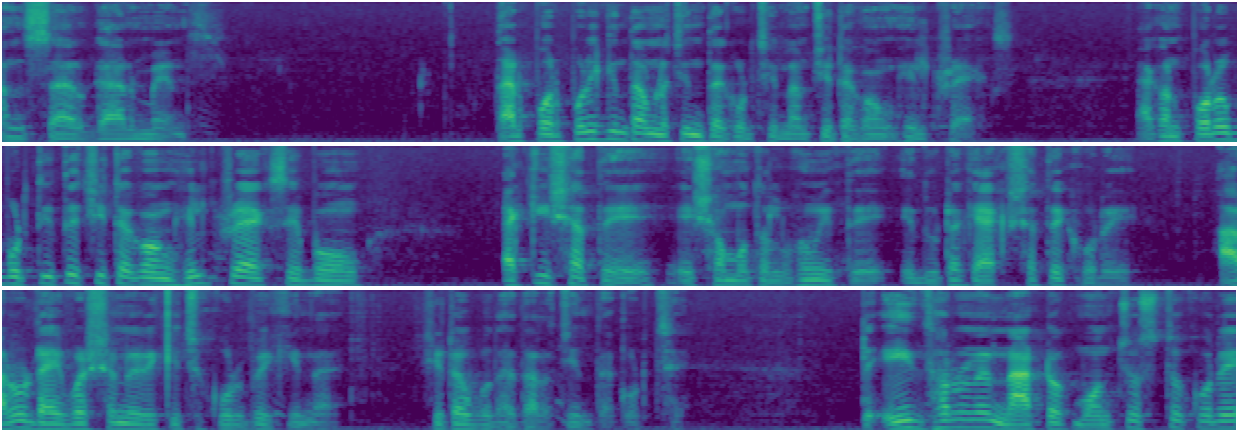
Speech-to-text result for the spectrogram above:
আনসার গার্মেন্টস। তারপর পরে কিন্তু আমরা চিন্তা করছিলাম চিটাগং হিল ট্র্যাক্স এখন পরবর্তীতে চিটাগং হিল ট্র্যাক্স এবং একই সাথে এই সমতল ভূমিতে এই দুটাকে একসাথে করে আরও ডাইভার্সনের কিছু করবে কি না সেটাও বোধহয় তারা চিন্তা করছে। তো এই ধরনের নাটক মঞ্চস্থ করে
